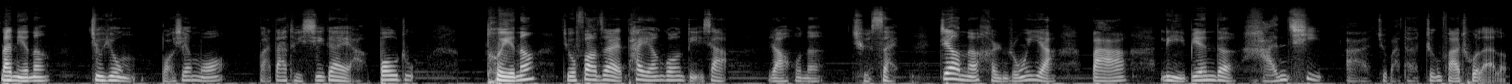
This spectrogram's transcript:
那你呢就用保鲜膜把大腿膝盖呀包住，腿呢就放在太阳光底下，然后呢。去晒，这样呢很容易啊，把里边的寒气啊就把它蒸发出来了。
